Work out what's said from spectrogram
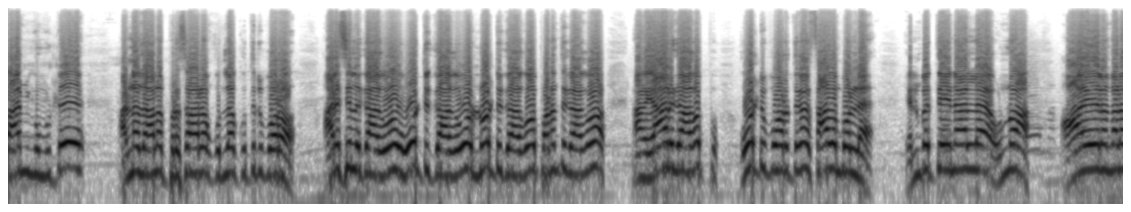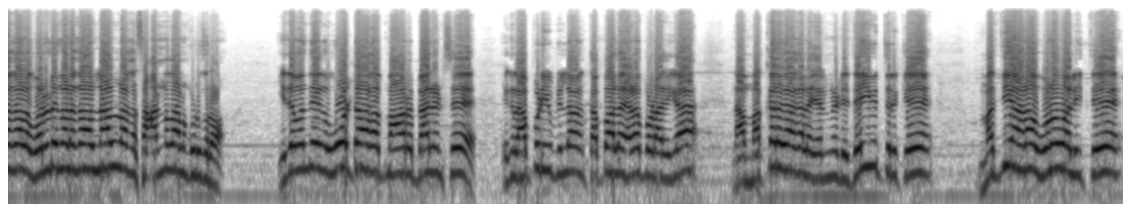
சாமி கும்பிட்டு அன்னதானம் பிரசாரம் இதெல்லாம் குத்துட்டு போறோம். அரசியலுக்காகவோ ஓட்டுக்காகவோ நோட்டுக்காகவோ பணத்துக்காகவோ நாங்க யாருக்காக ஓட்டு போறதுக்காக சாதம் போடல. எண்பத்தி நாள்ல இன்னும் ஆயிரம் கணக்கான வருடக்கணக்கான நாள் நாங்க சா- அன்னதானம் கொடுக்குறோம். இதை வந்து எங்க ஓட்டாக மாற பேலன்ஸ் எங்களை அப்படி இப்படிலாம் தப்பால இட போடாதீங்க. நான் மக்களுக்காக என்னுடைய தெய்வத்திற்கு மத்தியானம் உணவு அளித்து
